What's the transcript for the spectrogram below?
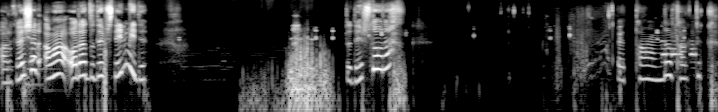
Arkadaşlar ama orada Depths değil miydi? The Depths de ora. Evet tamamdır taktık.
